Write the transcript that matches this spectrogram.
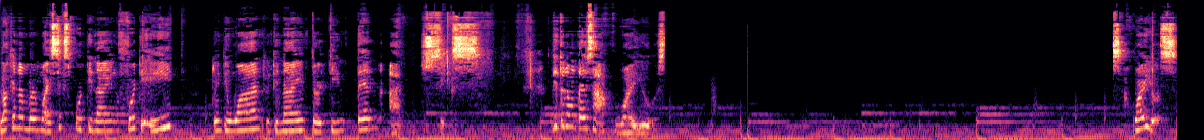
Lucky number mo ay 649, 48, 21, 29, 13, 10, at 6. Dito naman tayo sa Aquarius. Aquarius,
